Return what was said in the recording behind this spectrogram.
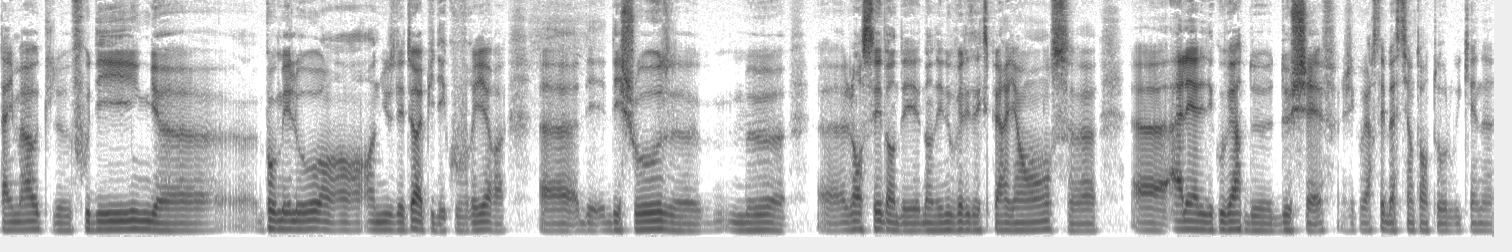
Time Out, le fooding, Pomelo en, newsletter et puis découvrir des, choses, me lancer dans des, dans des nouvelles expériences, aller à la découverte de, chefs. J'ai découvert Sébastien Tanto le week-end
